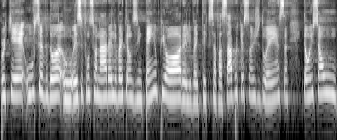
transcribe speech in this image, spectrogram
porque o servidor, esse funcionário, ele vai ter um desempenho pior, ele vai ter que se afastar por questões de doença. Então, isso é um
